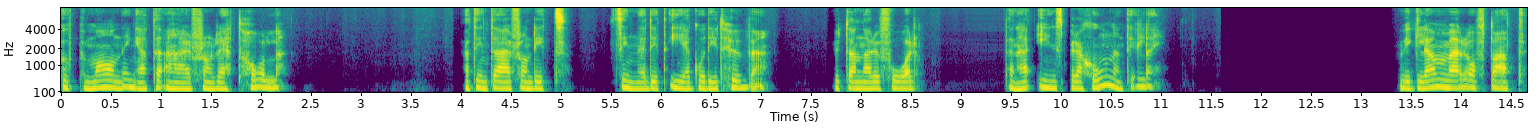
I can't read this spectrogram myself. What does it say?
uppmaning, att det är från rätt håll. Att det inte är från ditt sinne, ditt ego, ditt huvud, utan när du får den här inspirationen till dig. Vi glömmer ofta att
